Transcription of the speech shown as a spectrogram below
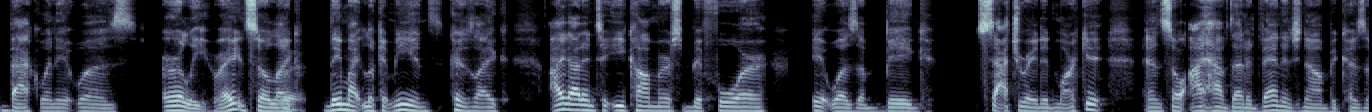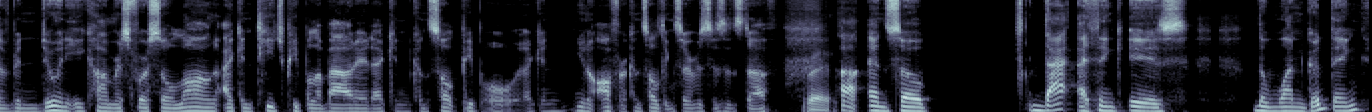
back when it was early, right? So like Right. they might look at me and because like I got into e-commerce before it was a big saturated market and so i have that advantage now because i've been doing e-commerce for so long. I can teach people about it i can consult people i can you know offer consulting services and stuff. Right. Uh, and so that i think is the one good thing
